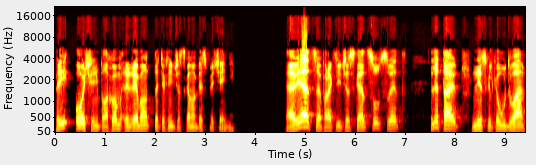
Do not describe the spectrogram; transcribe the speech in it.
при очень плохом ремонтно-техническом обеспечении. Авиация практически отсутствует. Летают несколько У-2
